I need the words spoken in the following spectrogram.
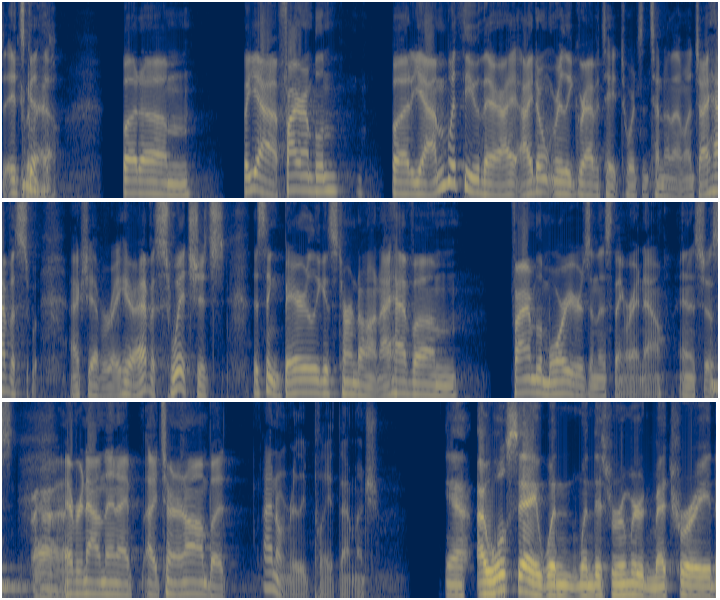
it's good though. But um, but yeah, Fire Emblem. But yeah, I'm with you there. I, I don't really gravitate towards Nintendo that much. I have a sw- I actually have it right here. I have a Switch. It's this thing barely gets turned on. I have um Fire Emblem Warriors in this thing right now, and it's just Uh, every now and then I, I turn it on, but I don't really play it that much. yeah, I will say when when this rumored Metroid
